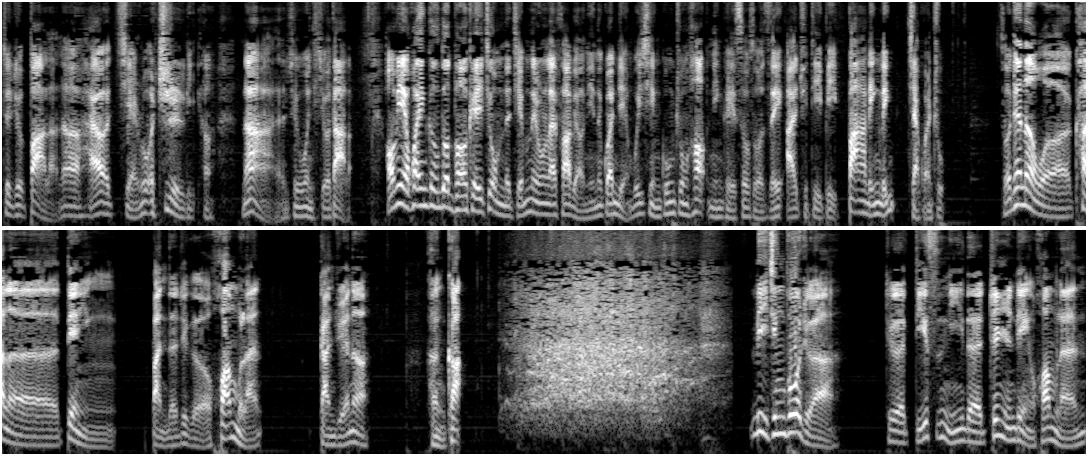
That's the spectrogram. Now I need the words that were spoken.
这就罢了，那还要减弱智力啊，那这个问题就大了。好，我们也欢迎更多的朋友可以就我们的节目内容来发表您的观点。微信公众号您可以搜索 zhdb 八零零加关注。昨天呢，我看了电影版的这个花木兰，感觉呢很尬。历经波折，这个迪士尼的真人电影《花木兰》。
